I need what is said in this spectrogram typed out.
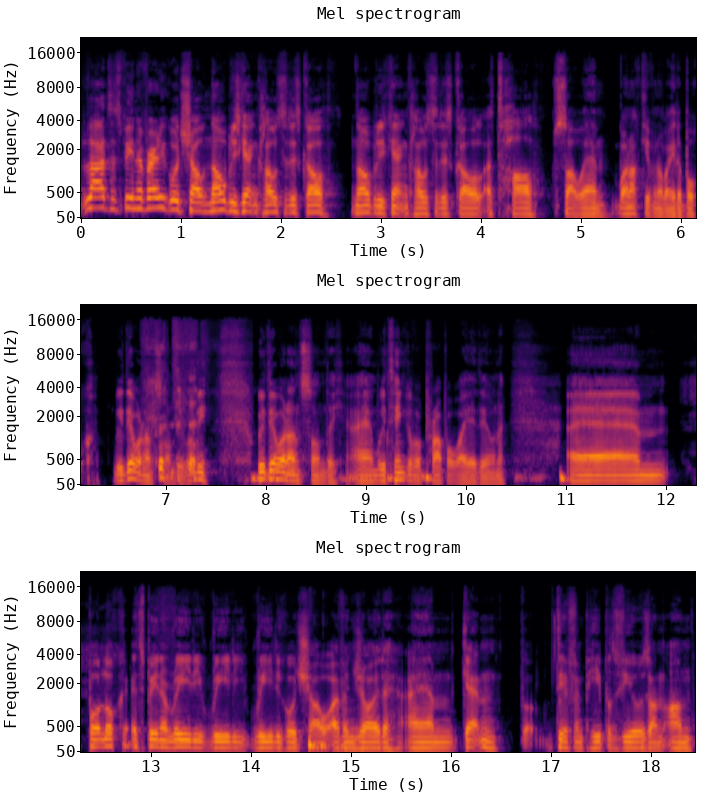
lads, it's been a very good show. Nobody's getting close to this goal. Nobody's getting close to this goal at all. So um, we're not giving away the book. We do it on Sunday, will we? We do it on Sunday, and um, we think of a proper way of doing it. Um, but look, it's been a really, really, really good show. I've enjoyed it. Um, getting different people's views on, on,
